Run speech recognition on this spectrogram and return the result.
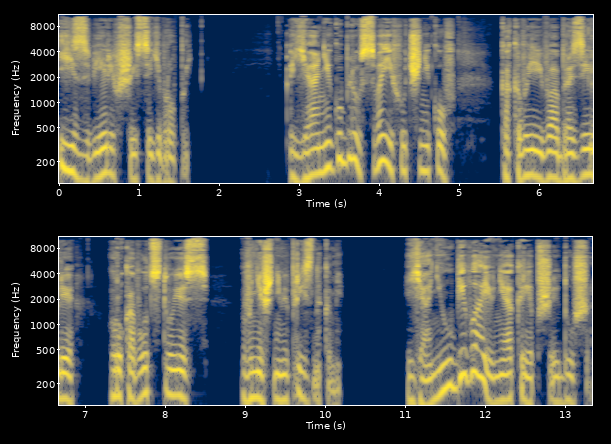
и изверившейся Европой. Я не гублю своих учеников, как вы и вообразили, руководствуясь внешними признаками. Я не убиваю неокрепшие души.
